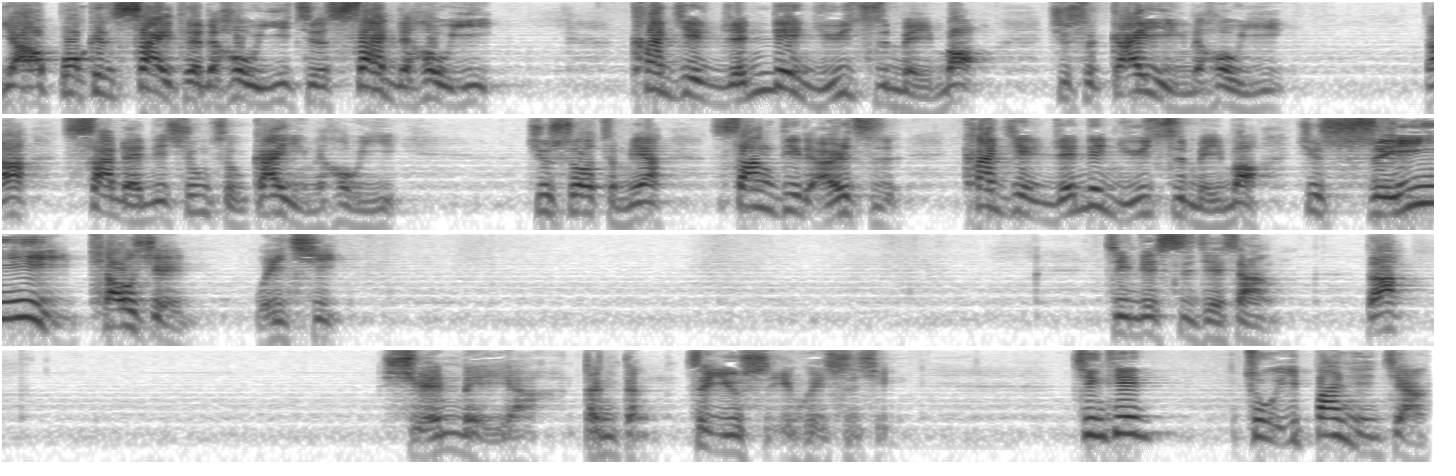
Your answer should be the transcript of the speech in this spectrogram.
亚伯跟赛特的后裔，就是善的后裔。看见人类女子美貌，就是该隐的后裔，啊，杀人的凶手该隐的后裔，就说怎么样？上帝的儿子看见人类女子美貌，就随意挑选为妻。今天世界上啊，选美呀等等，这又是一回事情。今天作为一般人讲，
